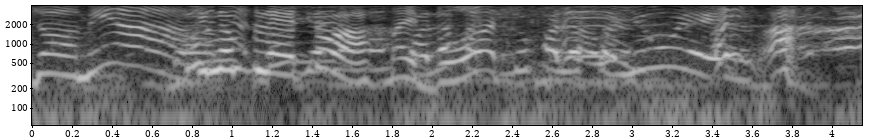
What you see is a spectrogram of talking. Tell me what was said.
Dami ah. Kinumpleto ah. May bots. Ano pala sa'yo eh.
